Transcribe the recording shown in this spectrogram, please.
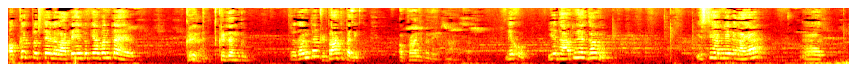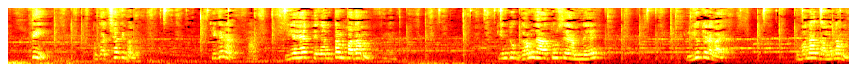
और कृत प्रत्यय लगाते हैं तो क्या बनता है? कृत कृदंत। कृदंत? प्रातिपदिक। हाँ। देखो ये धातु है गम। इससे हमने लगाया ती। तो गच्छति बना। ठीक है ना? यह है तिगंतम पदम। किंतु गम धातु से हमने युत लगाया। तो बना गमनम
